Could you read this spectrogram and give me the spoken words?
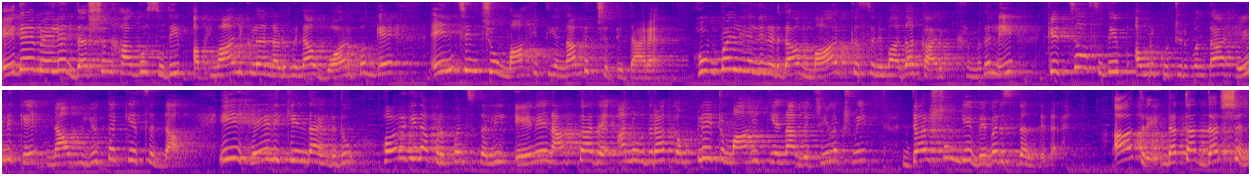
ಇದೇ ವೇಳೆ ದರ್ಶನ್ ಹಾಗೂ ಸುದೀಪ್ ಅಭಿಮಾನಿಗಳ ನಡುವಿನ ವಾರ್ ಬಗ್ಗೆ ಇಂಚಿಂಚು ಮಾಹಿತಿಯನ್ನ ಬಿಚ್ಚಿಟ್ಟಿದ್ದಾರೆ. ಹುಬ್ಬಳ್ಳಿಯಲ್ಲಿ ನಡೆದ ಮಾರ್ಕ್ ಸಿನಿಮಾದ ಕಾರ್ಯಕ್ರಮದಲ್ಲಿ ಕಿಚ್ಚ ಸುದೀಪ್ ಅವರು ಕೊಟ್ಟಿರುವಂತಹ ಹೇಳಿಕೆ ನಾವು ಯುದ್ಧಕ್ಕೆ ಸಿದ್ಧ. ಈ ಹೇಳಿಕೆಯಿಂದ ಹಿಡಿದು ಹೊರಗಿನ ಪ್ರಪಂಚದಲ್ಲಿ ಏನೇನಾಗ್ತಾ ಇದೆ ಅನ್ನುವುದರ ಕಂಪ್ಲೀಟ್ ಮಾಹಿತಿಯನ್ನ ವಿಜಯಲಕ್ಷ್ಮಿ ದರ್ಶನ್ಗೆ ವಿವರಿಸಿದಂತಿದೆ. ಆದ್ರೆ ನಟ ದರ್ಶನ್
